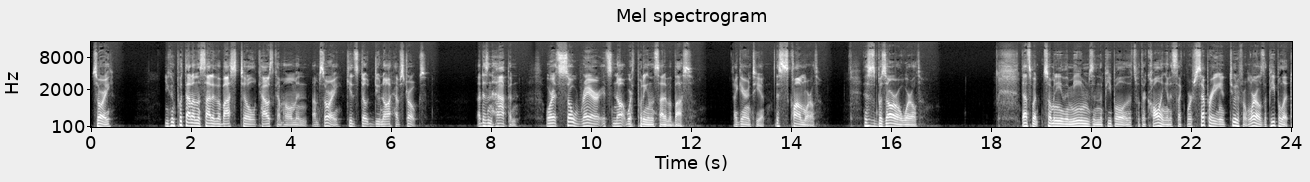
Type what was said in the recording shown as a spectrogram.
Sorry. You can put that on the side of a bus till cows come home, and I'm sorry, kids don't do not have strokes. That doesn't happen. Or it's so rare it's not worth putting on the side of a bus. I guarantee it. This is clown world. This is bizarro world that's what so many of the memes and the people that's what they're calling it. It's like we're separating in two different worlds. The people that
